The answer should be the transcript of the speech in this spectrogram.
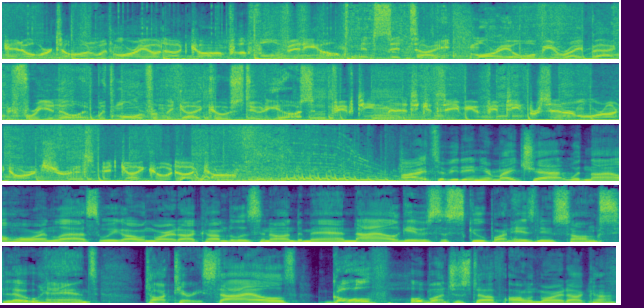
Head over to OnWithMario.com for the full video and sit tight. Mario will be right back before you know it with more from the Geico Studios. 15 minutes can save you 15% or more on car insurance at Geico.com. All right, so if you didn't hear my chat with Niall Horan last week, on onwithmario.com to listen on demand, Niall gave us a scoop on his new song, Slow Hands. Talk Terry Styles, golf, whole bunch of stuff, on onwithmario.com.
